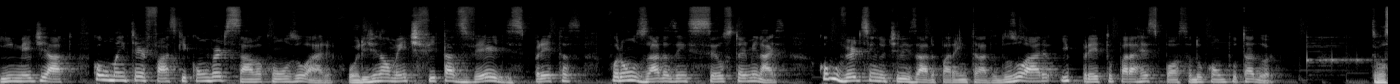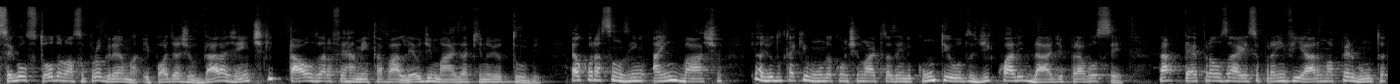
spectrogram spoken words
e imediato, como uma interface que conversava com o usuário. Originalmente, fitas verdes, pretas, foram usadas em seus terminais, como verde sendo utilizado para a entrada do usuário e preto para a resposta do computador. Se você gostou do nosso programa e pode ajudar a gente, que tal usar a ferramenta Valeu Demais aqui no YouTube? É o coraçãozinho aí embaixo que ajuda o Tecmundo a continuar trazendo conteúdos de qualidade para você. Dá até para usar isso para enviar uma pergunta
